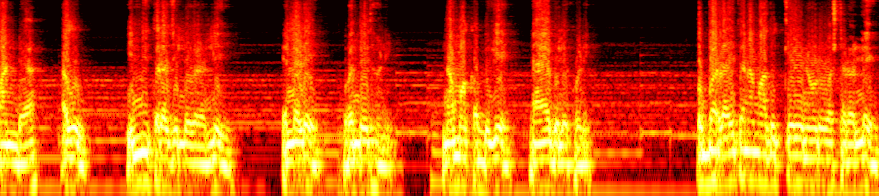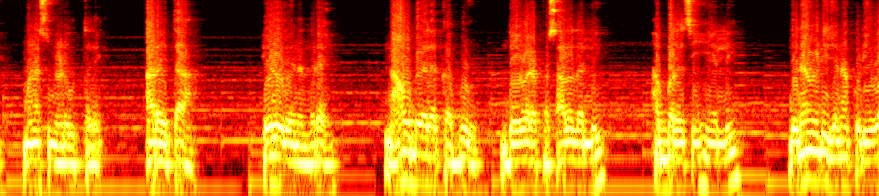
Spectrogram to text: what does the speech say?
ಮಂಡ್ಯ ಹಾಗೂ ಇನ್ನಿತರ ಜಿಲ್ಲೆಗಳಲ್ಲಿ ಎಲ್ಲೆಡೆ ಒಂದೇ ಧ್ವನಿ. ನಮ್ಮ ಕಬ್ಬಿಗೆ ನ್ಯಾಯ ಬೆಲೆ ಕೊಡಿ. ಒಬ್ಬ ರೈತನ ಮಾತು ಕೇಳಿ ನೋಡುವಷ್ಟರಲ್ಲೇ ಮನಸ್ಸು ನಡುಗುತ್ತದೆ. ಆ ರೈತ ಹೇಳುವುದೇನೆಂದರೆ, ನಾವು ಬೆಳೆದ ಕಬ್ಬು ದೇವರ ಪ್ರಸಾದದಲ್ಲಿ, ಹಬ್ಬದ ಸಿಹಿಯಲ್ಲಿ, ದಿನವಿಡೀ ಜನ ಕುಡಿಯುವ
